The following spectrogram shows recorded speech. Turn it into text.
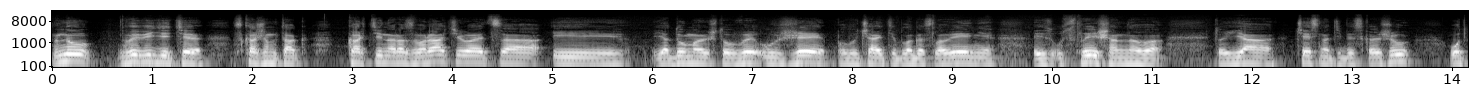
Ну, вы видите, скажем так, картина разворачивается, и я думаю, что вы уже получаете благословение из услышанного. То я честно тебе скажу, вот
